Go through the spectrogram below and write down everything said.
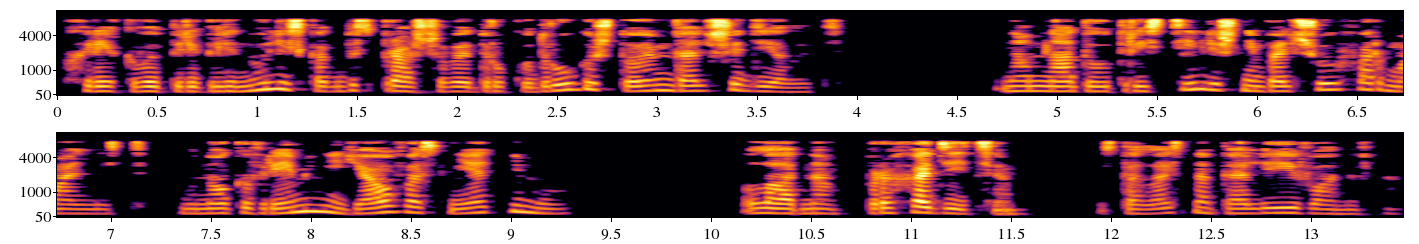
Хрековы переглянулись, как бы спрашивая друг у друга, что им дальше делать. «Нам надо утрясти лишь небольшую формальность. Много времени я у вас не отниму». «Ладно, проходите», – сдалась Наталья Ивановна.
